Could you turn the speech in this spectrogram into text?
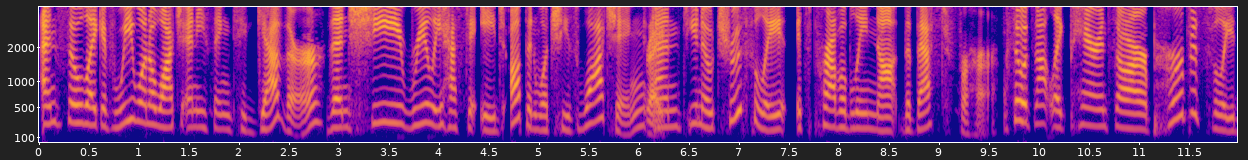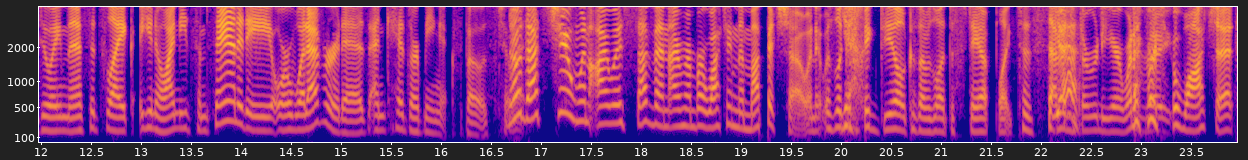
And so, like, if we want to watch anything together, then she really has to age up in what she's watching. Right. And, you know, truthfully, it's probably not the best for her. So it's not like parents are purposefully doing this. It's like, you know, I need some sanity or whatever it is. And kids are being exposed to No, it. that's true. When I was seven, I remember watching the Muppet Show, and it was like Yeah. a big deal because I was allowed to stay up like to seven thirty or whatever Right. to watch it.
